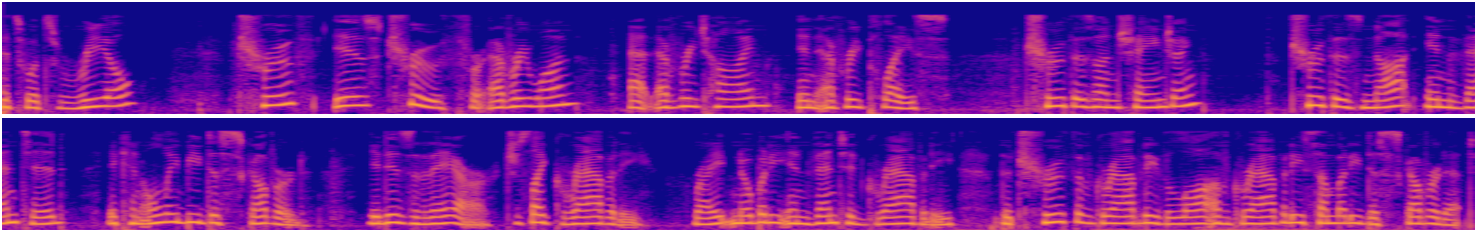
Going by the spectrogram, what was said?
it's what's real. Truth is truth for everyone, at every time, in every place. Truth is unchanging. Truth is not invented, it can only be discovered. It is there, just like gravity, right? Nobody invented gravity. The truth of gravity, the law of gravity, somebody discovered it.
